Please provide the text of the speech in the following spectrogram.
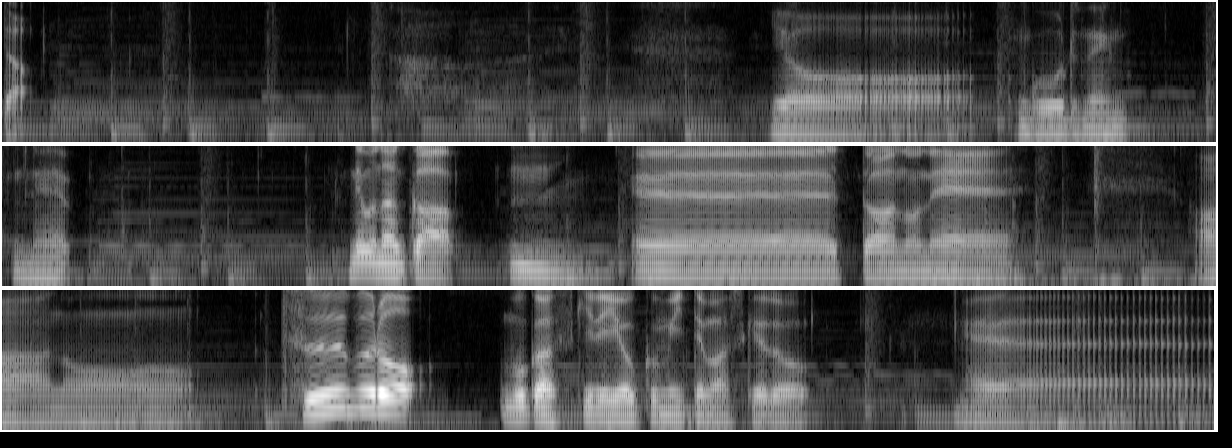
た。い。やーゴールデンね。でもなんかうん。えー、っとあのねあのー、ツーブロ僕は好きでよく見てますけどえ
